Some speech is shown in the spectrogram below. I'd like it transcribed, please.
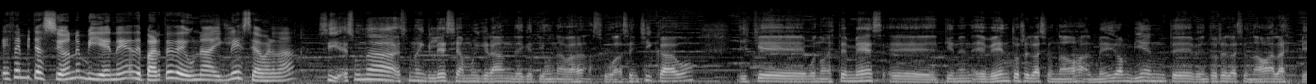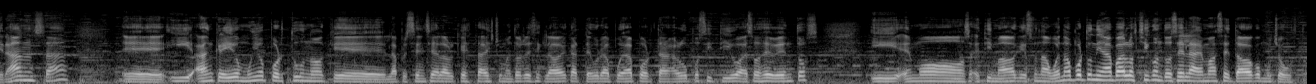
Esta invitación viene de parte de una iglesia, ¿verdad? Sí, es una, es una iglesia muy grande que tiene una, su base en Chicago y que bueno, este mes eh, tienen eventos relacionados al medio ambiente, eventos relacionados a la esperanza eh, y han creído muy oportuno que la presencia de la Orquesta de Instrumentos Reciclados de Cateura pueda aportar algo positivo a esos eventos y hemos estimado que es una buena oportunidad para los chicos, entonces la hemos aceptado con mucho gusto.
